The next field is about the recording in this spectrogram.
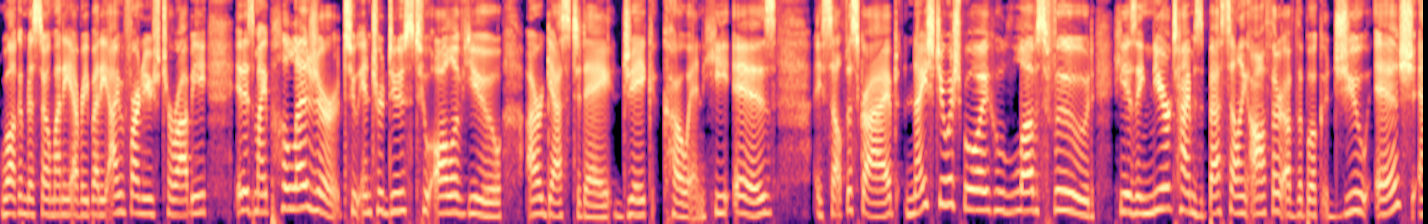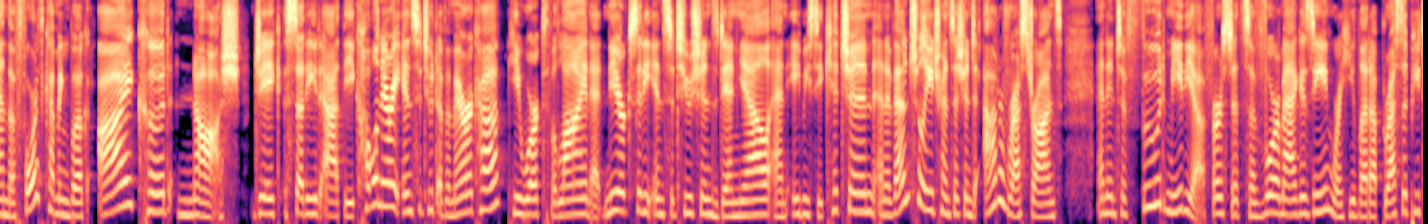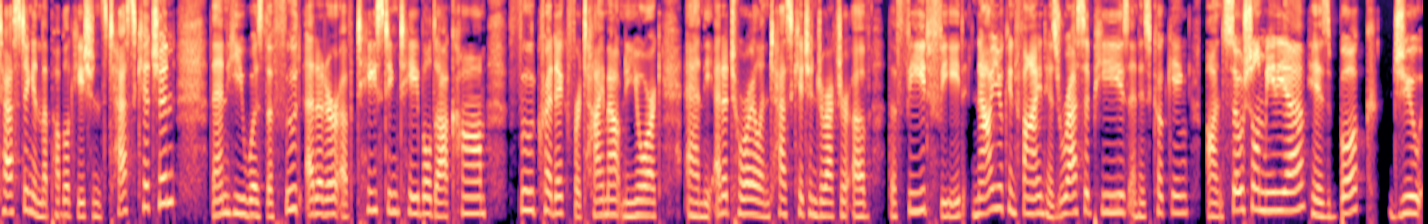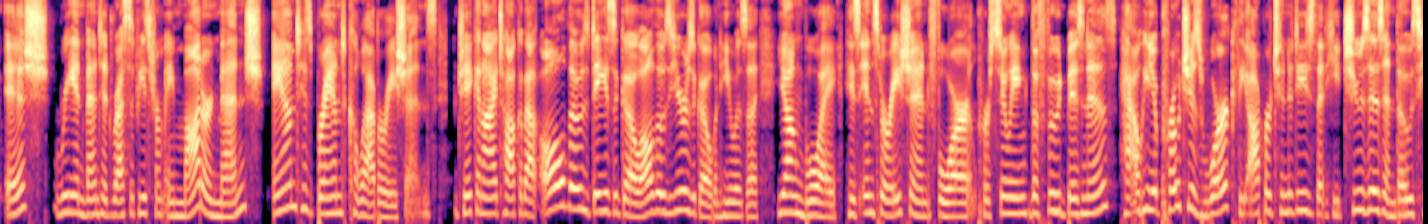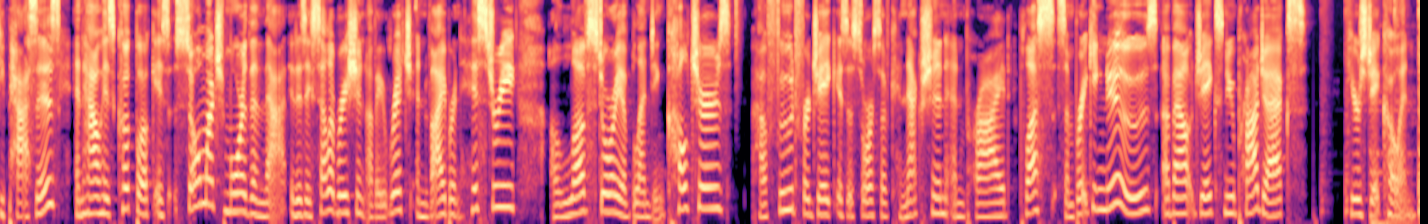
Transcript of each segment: Welcome to So Money, everybody. I'm Farnoosh Torabi. It is my pleasure to introduce to all of you our guest today, Jake Cohen. He is a self described nice Jewish boy who loves food. He is a New York Times bestselling author of the book Jew-ish and the forthcoming book, I Could Nosh. Jake studied at the Culinary Institute of America. He worked the line at New York City institutions Daniel and ABC Kitchen and eventually transitioned out of restaurants and into food media, first at Saveur magazine, where he led up recipe testing in the publication's test kitchen. Then he was the food editor of tastingtable.com, food critic for Time Out New York, and the editorial and test kitchen director of The Feedfeed. Now you can find his recipes and his cooking on social media, his book, Jew-ish, reinvented recipes from a modern mensch, and his brand collaborations. Jake and I talk about all those days ago, all those years ago when he was a young boy, his inspiration for pursuing the food business, how he approaches work, the opportunities that he chooses and those he passes, and how his cookbook is so much more than that. It is a celebration of a rich and vibrant history, a love story of blending cultures, how food for Jake is a source of connection and pride, plus some breaking news about Jake's new projects. Here's Jake Cohen.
